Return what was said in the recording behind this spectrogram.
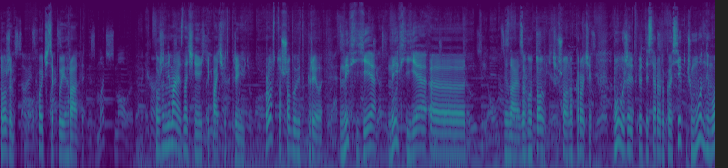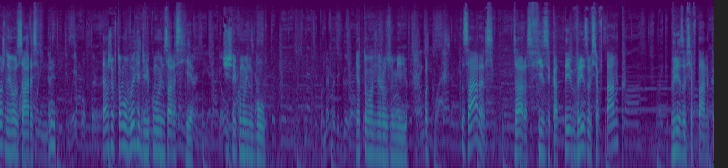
Тож хочеться поіграти. То вже немає значення, який патч відкриють. Просто щоб відкрили. В них є. В них є. Е, не знаю, заготовки чи що. Ну коротше, був вже відкритий сервер Classic, чому не можна його зараз відкрити? Навіть в тому вигляді, в якому він зараз є. Чи ще в якому він був. Я того не розумію. От зараз, зараз фізика, ти врізався в танк, врізався в танк,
